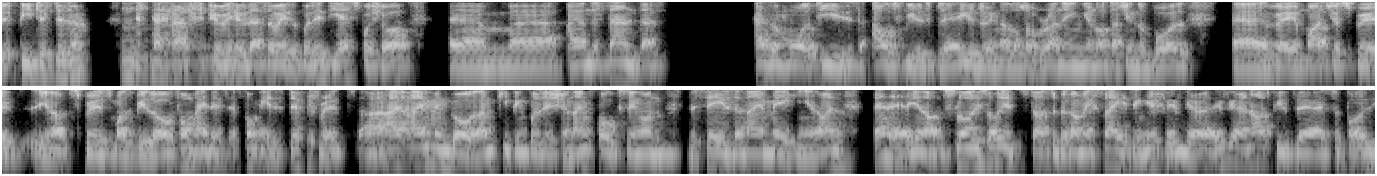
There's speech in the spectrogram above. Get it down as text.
defeatism, mm. if, if, that's the way to put it. Yes, for sure. Um, uh, I understand that as a Maltese outfield player, you're doing a lot of running. You're not touching the ball uh, very much. Your spirit, you know, spirits must be low. For me, it's for me, it's different. I, I'm in goal. I'm keeping position. I'm focusing on the saves that I am making. You know, and then you know, slowly, slowly, it starts to become exciting. If if you're if you're an outfield player, I suppose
